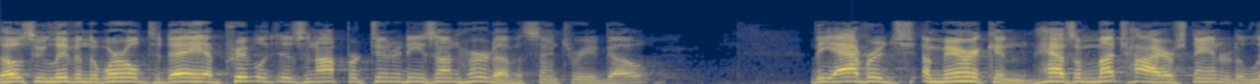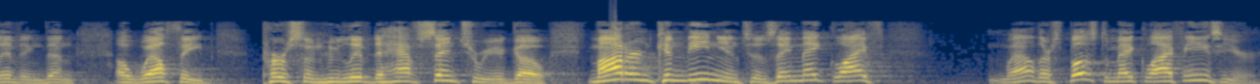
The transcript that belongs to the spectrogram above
Those who live in the world today have privileges and opportunities unheard of a century ago. the average American has a much higher standard of living than a wealthy person who lived a half century ago. Modern conveniences, they make life, well, they're supposed to make life easier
